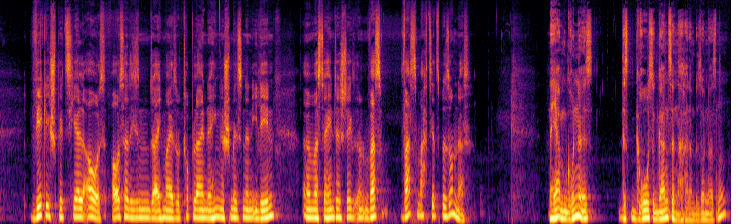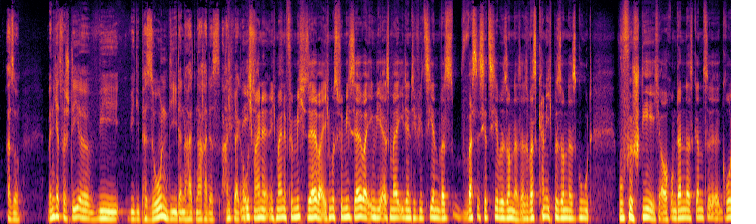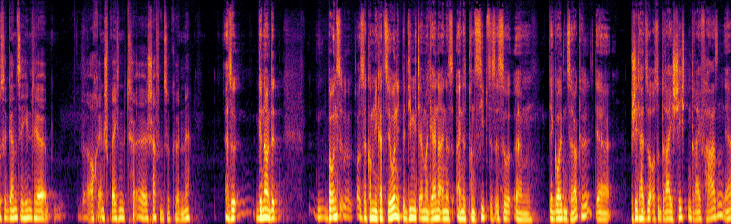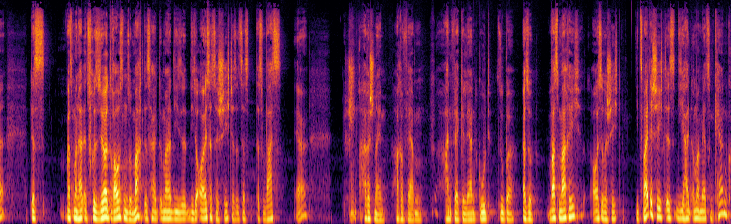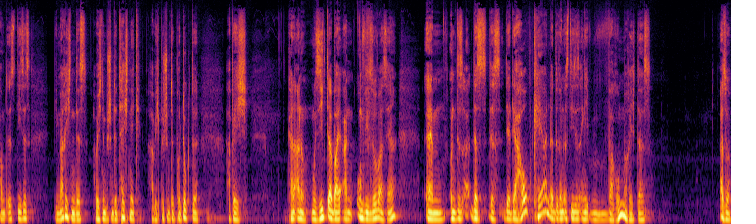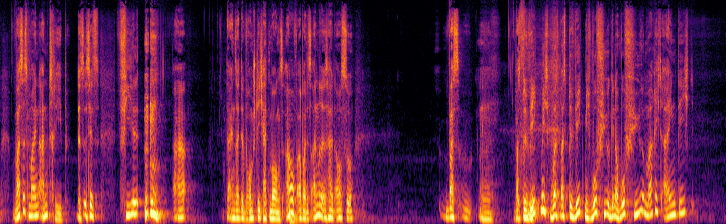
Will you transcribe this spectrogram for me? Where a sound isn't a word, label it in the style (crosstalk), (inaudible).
wirklich speziell aus? Außer diesen, sag ich mal, so Topline der hingeschmissenen Ideen, ähm, was dahinter steckt. Und was, was macht es jetzt besonders? Naja, im Grunde ist das große Ganze nachher dann besonders. Ne? Also, wenn ich jetzt verstehe, wie, wie die Person, die dann halt nachher das Handwerk nee, ich meine, ich meine für mich selber. Ich muss für mich selber irgendwie erstmal identifizieren, was, was ist jetzt hier besonders? Also, was kann ich besonders gut? Wofür stehe ich auch, um dann das ganze große Ganze hinterher auch entsprechend äh, schaffen zu können? Ne? Also, genau. Das, bei uns aus der Kommunikation, ich bediene mich ja immer gerne eines, eines Prinzips, das ist so, ähm, der Golden Circle, der besteht halt so aus so drei Schichten, drei Phasen. Ja. Das, was man halt als Friseur draußen so macht, ist halt immer diese, diese äußerste Schicht, das ist das, das Was. Ja. Haare schneiden, Haare färben, Handwerk gelernt, gut, super. Also, was mache ich? Äußere Schicht. Die zweite Schicht ist, die halt immer mehr zum Kern kommt, ist dieses, wie mache ich denn das? Habe ich eine bestimmte Technik? Habe ich bestimmte Produkte? Habe ich, keine Ahnung, Musik dabei an? Irgendwie sowas, ja. Ähm, und das, das, das, der, der Hauptkern da drin ist dieses eigentlich, warum mache ich das? Also, was ist mein Antrieb? Das ist jetzt viel, (clears throat) äh, der einen Seite, warum stehe ich halt morgens auf, aber das andere ist halt auch so, was, mh, hm, was bewegt mich? Was, was bewegt mich? Wofür, genau, wofür mache ich eigentlich,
